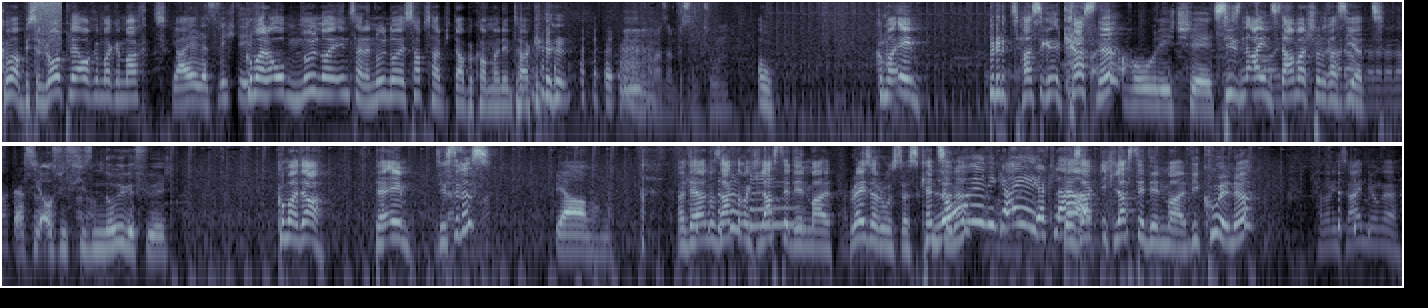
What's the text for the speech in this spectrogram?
Guck mal, ein bisschen Roleplay auch immer gemacht. Geil, das ist wichtig. Guck mal da oben, null neue Insider, null neue Subs habe ich da bekommen an dem Tag. Kann man so ein bisschen tun. oh. Guck mal, aim. Brrrt, hast du ge- krass, ne? Holy shit. Season 1, damals schon rasiert. Das sieht aus wie Season 0 gefühlt. Guck mal da. Der aim. Siehst du das? Ja, Mann. Und der andere sagt auch, ich lass dir den mal. Razor Roosters, kennst du, Lol, ne? wie geil, ja klar. Der sagt, ich lass dir den mal. Wie cool, ne? Kann doch nicht sein, Junge.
